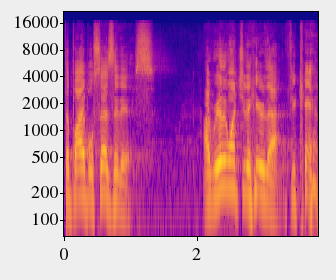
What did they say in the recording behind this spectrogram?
the Bible says it is. I really want you to hear that if you can.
